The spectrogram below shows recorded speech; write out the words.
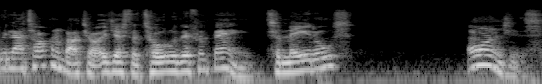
We're not talking about y'all. It's just a total different thing. Tomatoes, oranges.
